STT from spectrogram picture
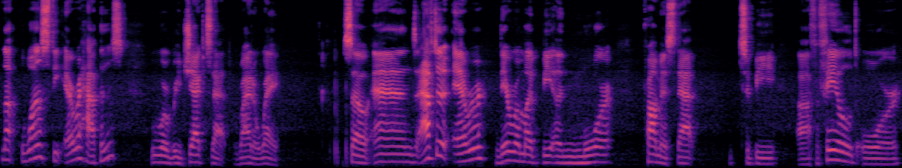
not once the error happens we will reject that right away. So and after error there will might be a more promise that to be fulfilled or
